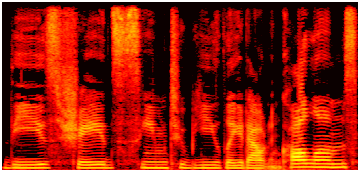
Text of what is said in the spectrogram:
these shades seem to be laid out in columns,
